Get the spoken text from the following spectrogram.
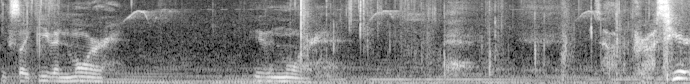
Looks like even more. Even more across here.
